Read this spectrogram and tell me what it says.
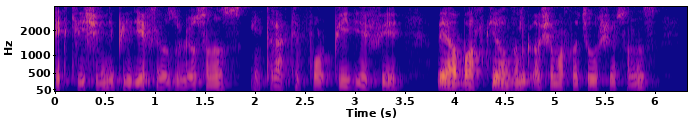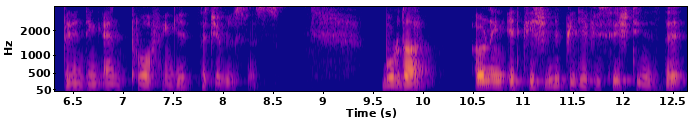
etkileşimli PDF'ler hazırlıyorsanız Interactive for PDF'i veya baskıya hazırlık aşamasında çalışıyorsanız Printing and Proofing'i seçebilirsiniz. Burada örneğin etkileşimli PDF'i seçtiğinizde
